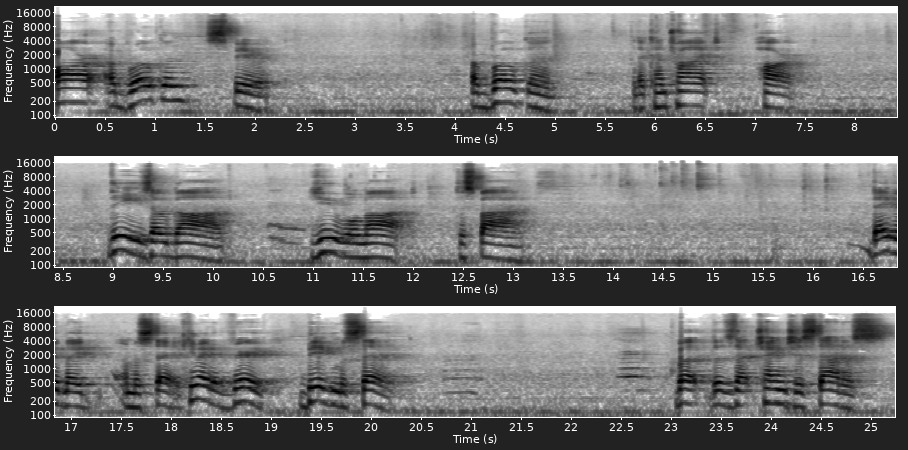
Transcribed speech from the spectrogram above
are a broken spirit, a broken and a contrite heart. These, O God, you will not despise. David made a mistake. He made a very big mistake. But does that change his status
